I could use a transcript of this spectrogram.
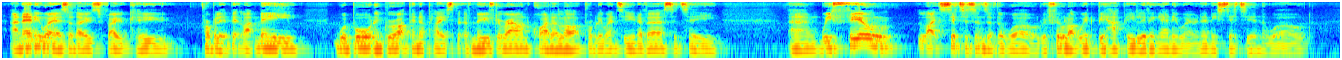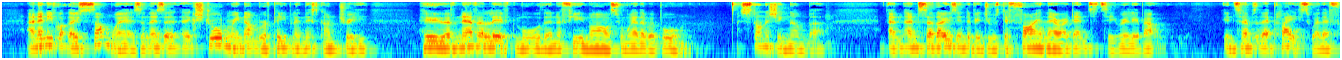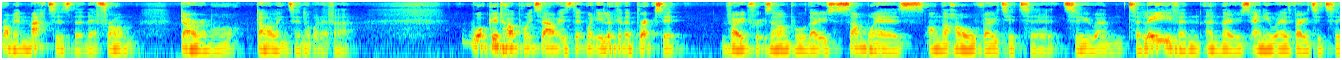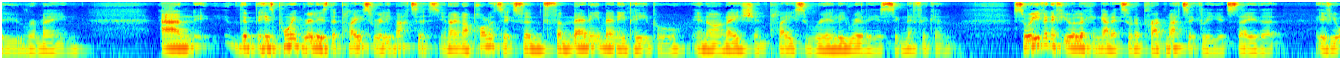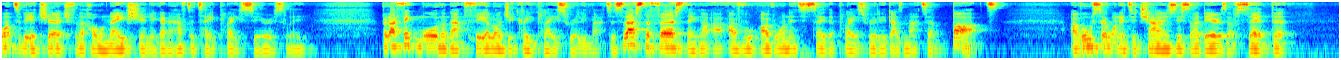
And anywheres are those folk who probably a bit like me were born and grew up in a place but have moved around quite a lot, probably went to university. Um, we feel like citizens of the world. We feel like we'd be happy living anywhere in any city in the world. And then you've got those somewheres, and there's an extraordinary number of people in this country who have never lived more than a few miles from where they were born. Astonishing number and and so those individuals define their identity really about in terms of their place where they're from. It matters that they're from Durham or Darlington or whatever. What Goodhart points out is that when you look at the Brexit vote, for example, those somewheres on the whole voted to to um, to leave, and and those anywheres voted to remain. And the, his point really is that place really matters. You know, in our politics, for for many many people in our nation, place really really is significant. So even if you were looking at it sort of pragmatically, you'd say that if you want to be a church for the whole nation, you're going to have to take place seriously. But I think more than that, theologically, place really matters. So that's the first thing. I've, I've wanted to say that place really does matter. But I've also wanted to challenge this idea, as I've said, that,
